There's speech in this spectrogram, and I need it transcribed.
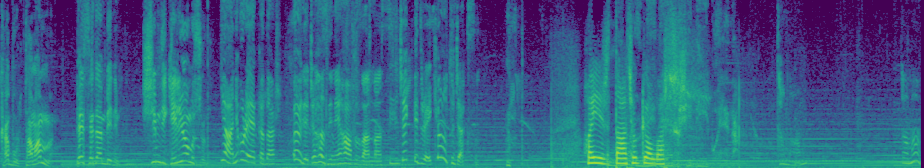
Kabul tamam mı? Pes eden benim. Şimdi geliyor musun? Yani buraya kadar. Öylece hazineyi hafızandan silecek ve Drake'i unutacaksın. Hayır daha çok yol var. Bir şey değil bu Elena. Tamam. Tamam.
